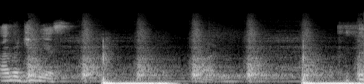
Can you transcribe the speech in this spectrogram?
I'm a genius.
